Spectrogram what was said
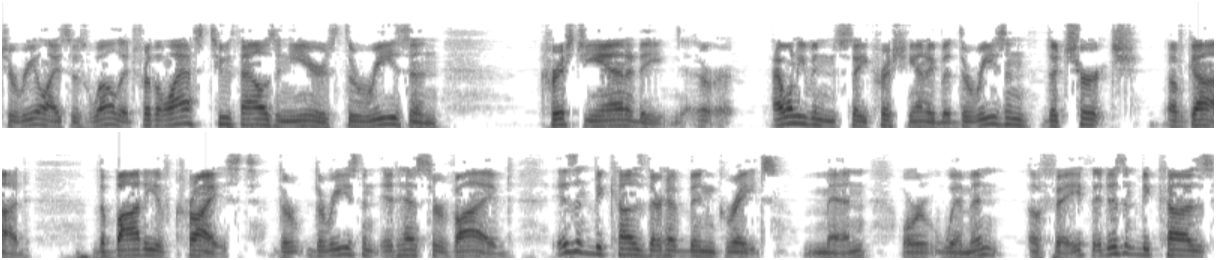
to realize as well that for the last two thousand years, the reason Christianity, or I won't even say Christianity, but the reason the church of God, the body of Christ, the, the reason it has survived isn't because there have been great men or women of faith. It isn't because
